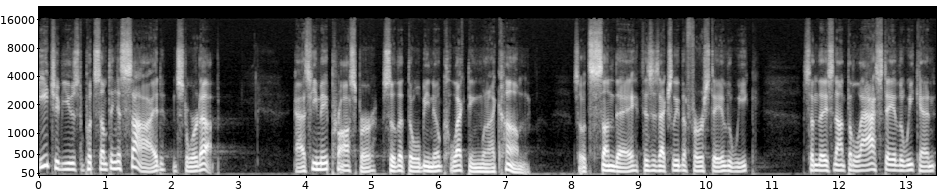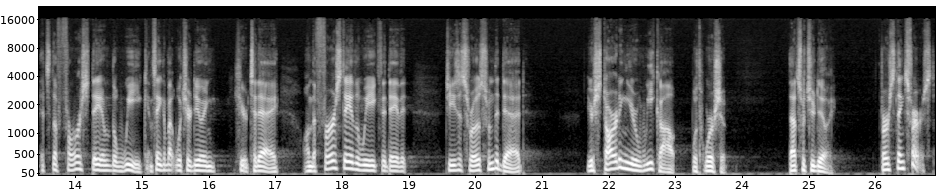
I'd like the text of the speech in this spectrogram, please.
each of you is to put something aside and store it up, as he may prosper, so that there will be no collecting when I come. So it's Sunday. This is actually the first day of the week. Sunday is not the last day of the weekend, it's the first day of the week. And think about what you're doing here today. On the first day of the week, the day that Jesus rose from the dead, you're starting your week out with worship. That's what you're doing. First things first.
